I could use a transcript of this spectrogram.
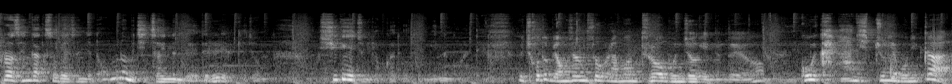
여러 생각 속에서 이제 너무너무 지쳐 있는 뇌들을 이렇게 좀 쉬게 해주는 효과도 좀 있는 것 같아요. 저도 명상 수업을 한번 들어본 적이 있는데요. 거기 가만히 집중해 보니까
